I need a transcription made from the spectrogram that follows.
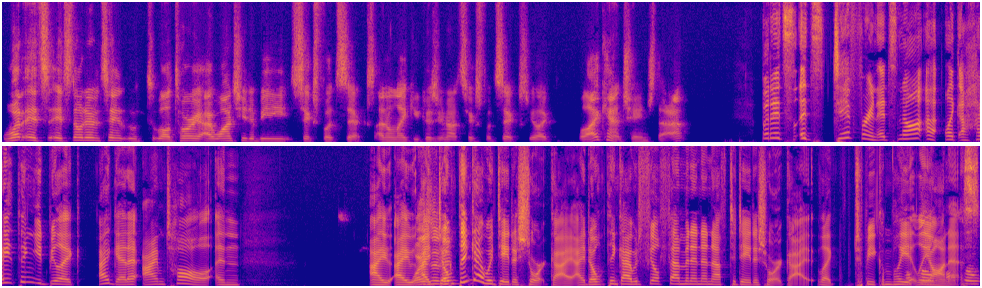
what it's it's no different saying, well, Tori, I want you to be six foot six. I don't like you because you're not six foot six. You're like, well, I can't change that. But it's it's different. It's not a, like a height thing. You'd be like, I get it. I'm tall, and I I, I don't in- think I would date a short guy. I don't think I would feel feminine enough to date a short guy. Like to be completely also, honest. Also,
